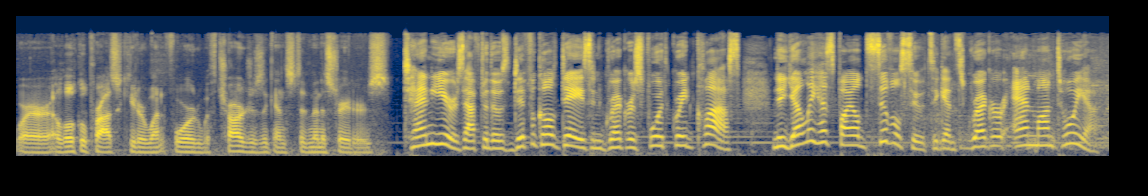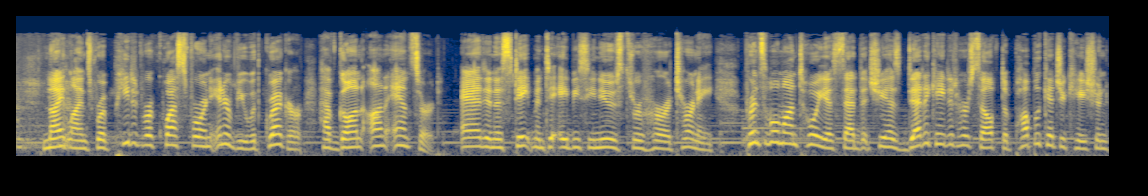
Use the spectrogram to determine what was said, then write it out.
where a local prosecutor went forward with charges against administrators. Ten years after those difficult days in Gregor's fourth grade class, Nallely has filed civil suits against Gregor and Montoya. Nightline's repeated requests for an interview with Gregor have gone unanswered. And in a statement to ABC News through her attorney, Principal Montoya said that she has dedicated herself to public education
